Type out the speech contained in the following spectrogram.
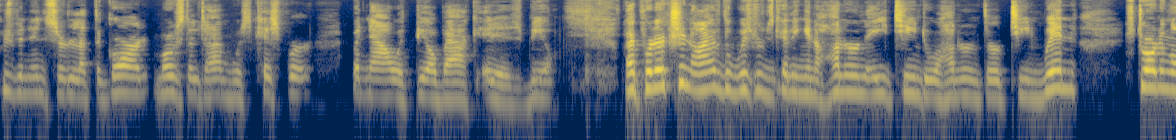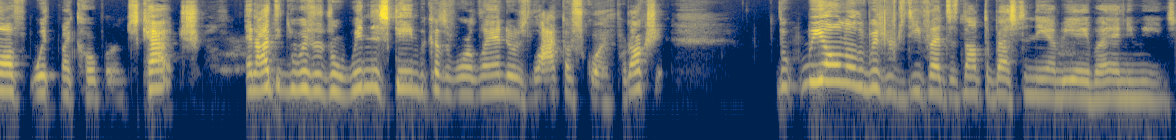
who's been inserted at the guard. Most of the time was Kispert, but now with Beal back, it is Beal. My prediction: I have the Wizards getting an 118 to 113 win. Starting off with my Coburn's catch. And I think the Wizards will win this game because of Orlando's lack of scoring production. We all know the Wizards' defense is not the best in the NBA by any means,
